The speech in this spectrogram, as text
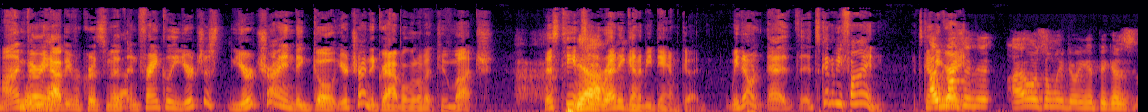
I'm very happy for Chris Smith, yeah. and frankly, you're just you're trying to go, you're trying to grab a little bit too much. This team's yeah. already going to be damn good. We don't. Uh, it's going to be fine. It's going to be I great. Wasn't, I was only doing it because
